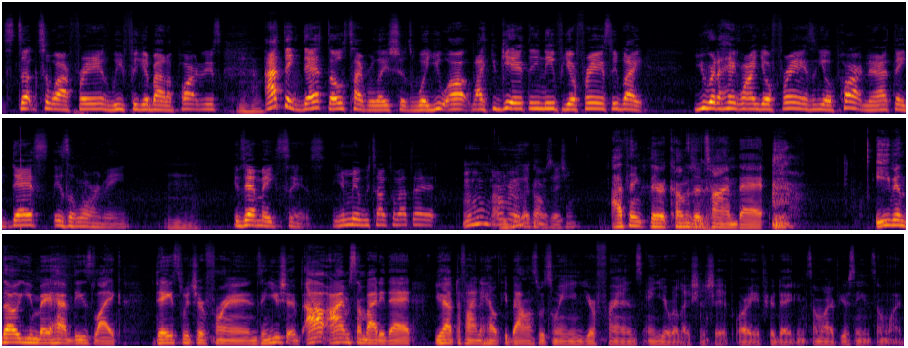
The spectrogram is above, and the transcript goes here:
stuck to our friends, we forget about our partners. Mm-hmm. I think that's those type of relationships where you are like you get everything you need for your friends. So you like you rather hang around your friends and your partner. I think that's is alarming. Mm. If that makes sense. You remember we talked about that? Mm-hmm, I remember mm-hmm. that conversation. I think there comes a time that even though you may have these like dates with your friends, and you should, I, I'm somebody that you have to find a healthy balance between your friends and your relationship, or if you're dating someone, if you're seeing someone.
